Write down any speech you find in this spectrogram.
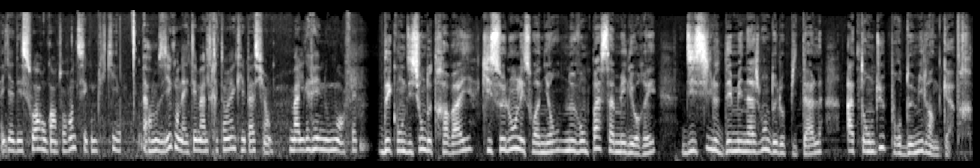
Il y a des soirs où quand on rentre, c'est compliqué. on se dit qu'on a été maltraitant avec les patients, malgré nous en fait. Des conditions de travail qui, selon les soignants, ne vont pas s'améliorer d'ici le déménagement de l'hôpital attendu pour 2024.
